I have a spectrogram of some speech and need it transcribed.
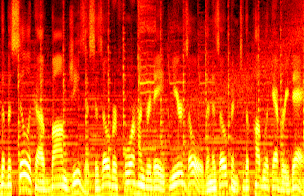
The Basilica of Bom Jesus is over 408 years old and is open to the public every day.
